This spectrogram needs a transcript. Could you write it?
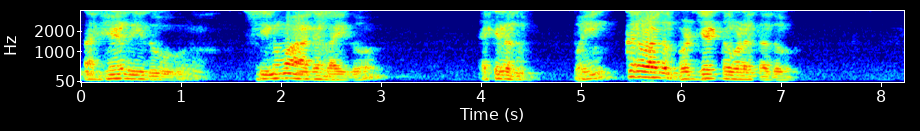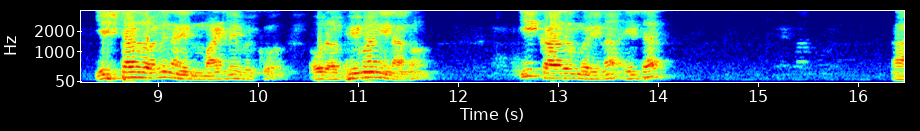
ನಾನು ಹೇಳಿದೆ ಇದು ಸಿನಿಮಾ ಆಗಲ್ಲ ಇದು. ಯಾಕೆಂದ್ರೆ ಅದು ಭಯಂಕರವಾದ ಬಡ್ಜೆಟ್ ತಗೊಳತ್ತೆ ಅದು. ಎಷ್ಟಾದ್ರೂ ಆಗಲಿ ನಾನು ಇದು ಮಾಡಲೇಬೇಕು. ಅವರ ಅಭಿಮಾನಿ ನಾನು. ಈ ಕಾದಂಬರಿನ ಏ ಸರ್? ಹಾ.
